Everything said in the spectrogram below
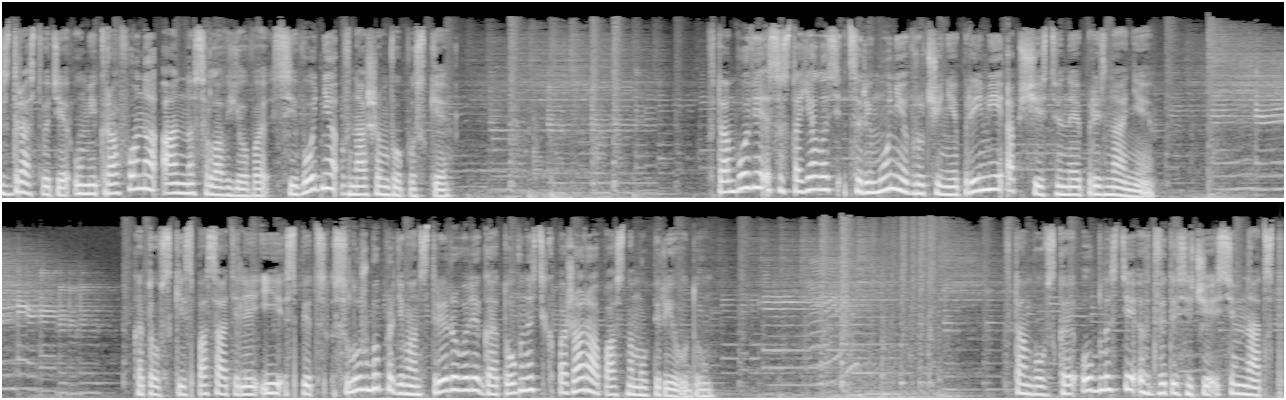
Здравствуйте, у микрофона Анна Соловьева. Сегодня в нашем выпуске. В Тамбове состоялась церемония вручения премии «Общественное признание». Котовские спасатели и спецслужбы продемонстрировали готовность к пожароопасному периоду. Тамбовской области в 2017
